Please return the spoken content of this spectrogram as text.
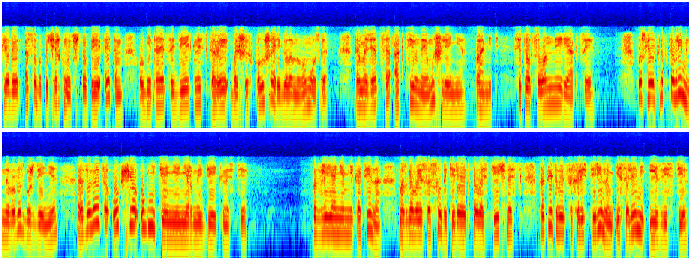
Следует особо подчеркнуть, что при этом угнетается деятельность коры больших полушарий головного мозга, тормозятся активное мышление, память, ситуационные реакции. После кратковременного возбуждения развивается общее угнетение нервной деятельности. Под влиянием никотина мозговые сосуды теряют эластичность, пропитываются холестерином и солями извести,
